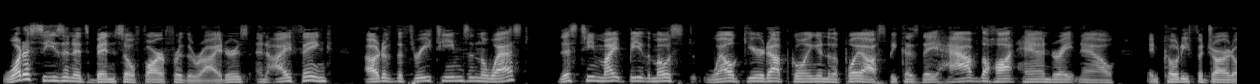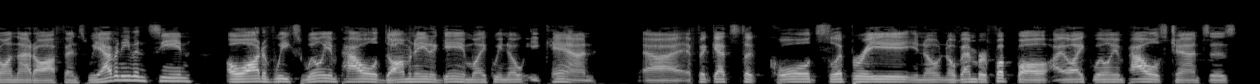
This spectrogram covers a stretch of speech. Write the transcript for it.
what a season it's been so far for the Riders. And I think out of the three teams in the West, this team might be the most well geared up going into the playoffs because they have the hot hand right now and Cody Fajardo on that offense. We haven't even seen a lot of weeks William Powell dominate a game like we know he can. Uh, if it gets to cold, slippery, you know, November football, I like William Powell's chances.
